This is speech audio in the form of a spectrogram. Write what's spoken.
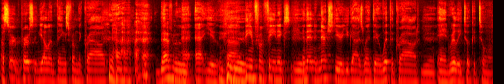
a certain person yelling things from the crowd Definitely. at, at you, uh, being from Phoenix, and then the next year you guys went there with the crowd Yeah. and really took it to them.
